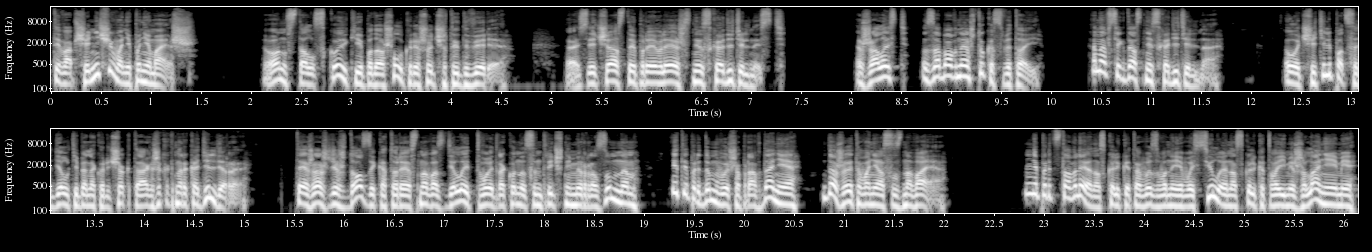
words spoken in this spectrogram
Ты вообще ничего не понимаешь». Он встал с койки и подошёл к решетчатой двери. «А сейчас ты проявляешь снисходительность». «Жалость — забавная штука, святой. Она всегда снисходительна. Учитель подсадил тебя на крючок так же, как наркодиллеры. Ты жаждешь дозы, которая снова сделает твой драконоцентричный мир разумным, и ты придумываешь оправдание, даже этого не осознавая. Не представляю, насколько это вызвано его силой, насколько твоими желаниями,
